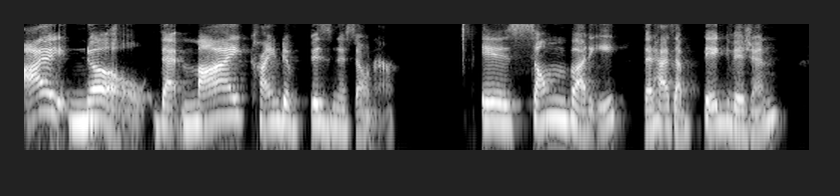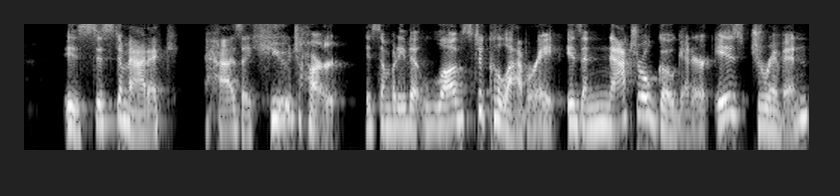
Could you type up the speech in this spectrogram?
I know that my kind of business owner is somebody that has a big vision, is systematic, has a huge heart, is somebody that loves to collaborate, is a natural go getter, is driven,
